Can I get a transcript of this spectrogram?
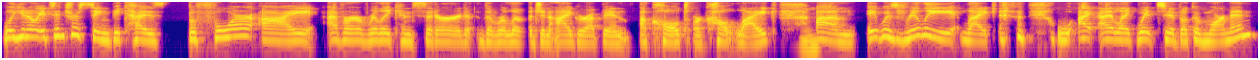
Well, you know, it's interesting because before I ever really considered the religion I grew up in a cult or cult like, mm-hmm. um, it was really like I, I, like went to Book of Mormon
